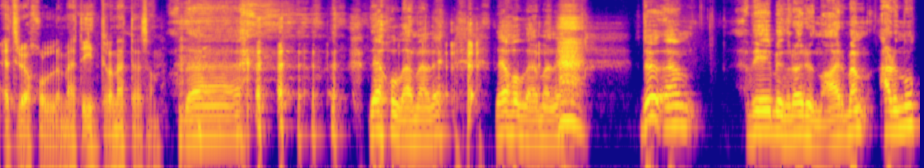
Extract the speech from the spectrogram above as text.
jeg tror jeg holder meg til intranett. jeg, sa. Det, det holder jeg med i. Det holder jeg med i. Du, vi begynner å runde her, men er det noen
